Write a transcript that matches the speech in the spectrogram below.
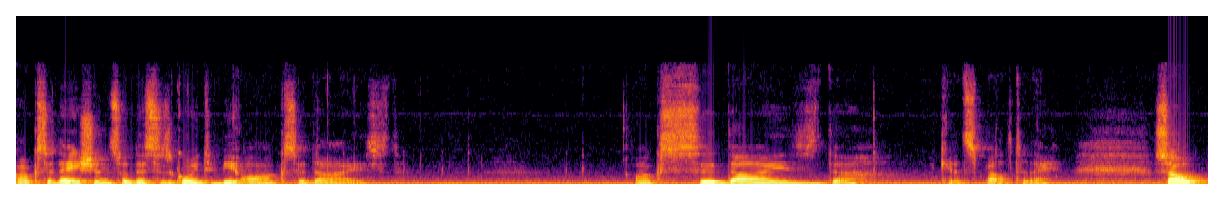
oxidation. So this is going to be oxidized. Oxidized, uh, I can't spell today. So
